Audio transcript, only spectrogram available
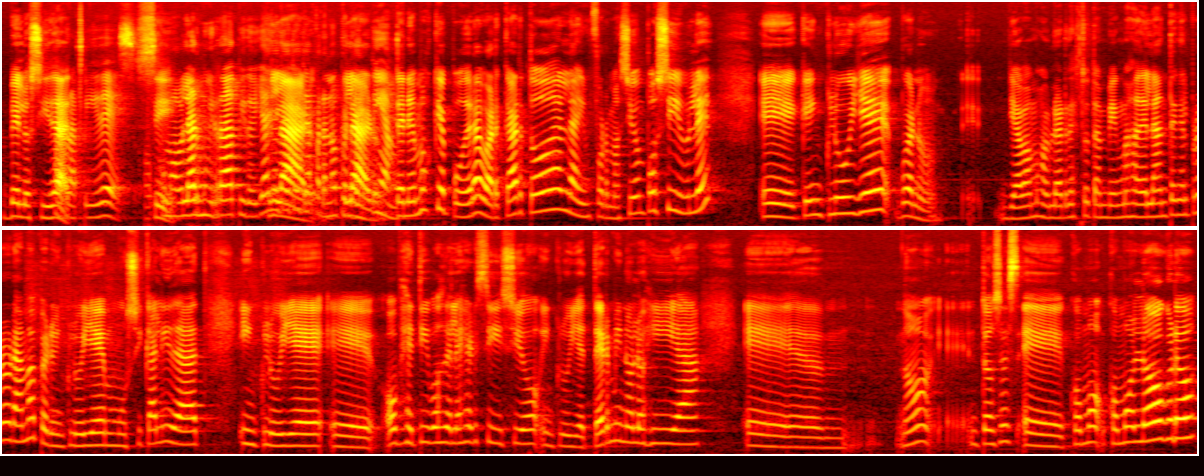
velocidad. rapidez, o Sí. como hablar muy rápido, ya, ya, ya, ya, Claro, para no perder claro. tiempo. Tenemos que poder abarcar toda la información posible eh, que incluye, bueno, eh, ya vamos a hablar de esto también más adelante en el programa, pero incluye musicalidad, incluye eh, objetivos del ejercicio, incluye terminología, eh, ¿no? Entonces, ¿cómo, cómo logro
